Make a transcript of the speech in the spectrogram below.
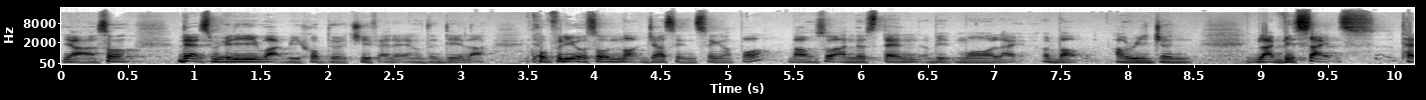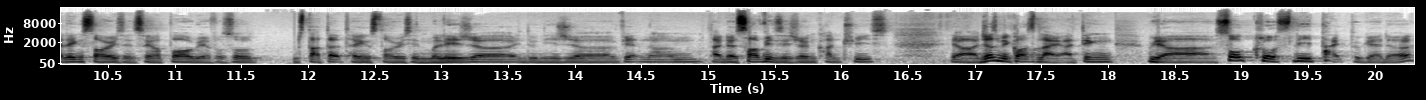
Yeah, so that's really what we hope to achieve at the end of the day. lah. Hopefully also not just in Singapore, but also understand a bit more like about our region. Like besides telling stories in Singapore, we have also started telling stories in Malaysia, Indonesia, Vietnam, like the Southeast Asian countries. Yeah, just because like I think we are so closely tied together,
